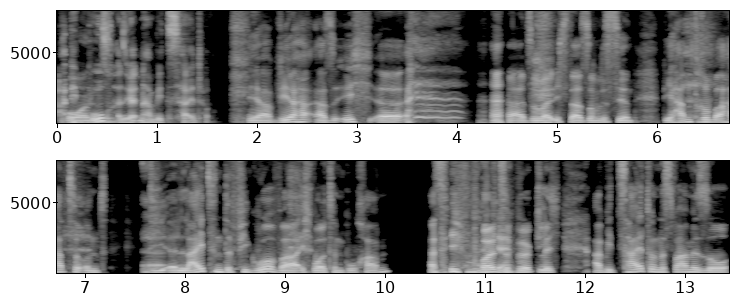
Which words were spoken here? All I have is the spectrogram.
Abi-Buch? Also wir hatten Abi-Zeitung. Ja, wir, also ich, äh, also weil ich da so ein bisschen die Hand drüber hatte und die äh, leitende Figur war, ich wollte ein Buch haben. Also ich wollte Okay. wirklich Abi-Zeitung, das war mir so,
